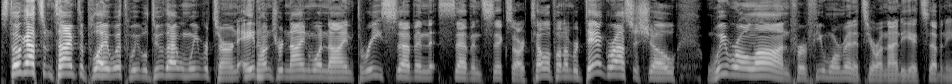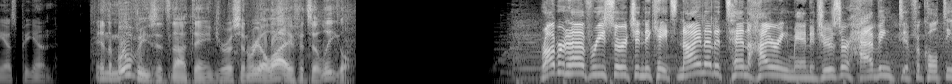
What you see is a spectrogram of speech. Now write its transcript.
Still got some time to play with. We will do that when we return. 800 919 3776, our telephone number. Dan Graca Show. We roll on for a few more minutes here on 98.7 ESPN. In the movies, it's not dangerous. In real life, it's illegal. Robert Half research indicates 9 out of 10 hiring managers are having difficulty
